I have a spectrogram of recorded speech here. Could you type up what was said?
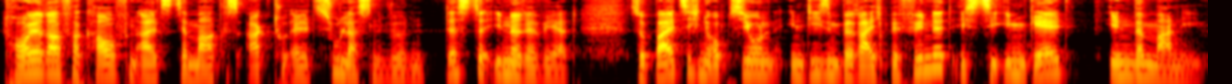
teurer verkaufen, als der Markt es aktuell zulassen würden. Das ist der innere Wert. Sobald sich eine Option in diesem Bereich befindet, ist sie im Geld in the money.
